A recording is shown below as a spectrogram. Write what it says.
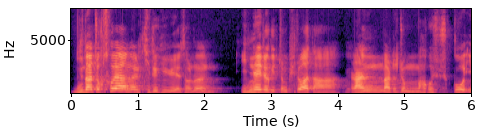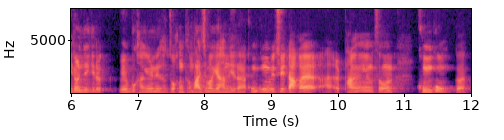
문화적 소양을 기르기 위해서는 인내력이 좀 필요하다라는 말을 좀 하고 싶고 이런 얘기를 외부 강연에서도 항상 마지막에 합니다. 공공미술이 할 방향성은 공공, 그러니까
